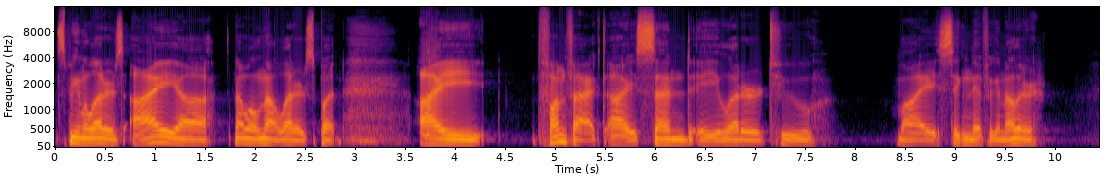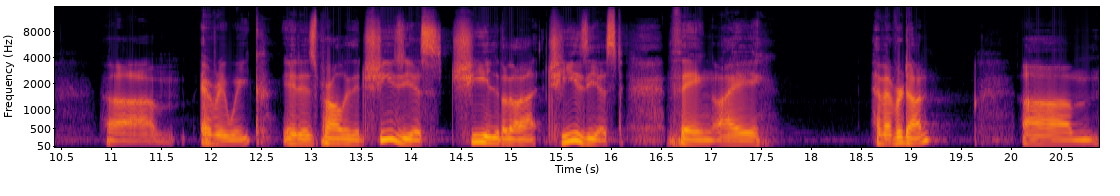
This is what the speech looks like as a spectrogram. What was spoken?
speaking of letters, I, uh, not, well, not letters, but I, fun fact, I send a letter to my significant other um, every week. It is probably the cheesiest, cheesiest thing I have ever done. Um,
